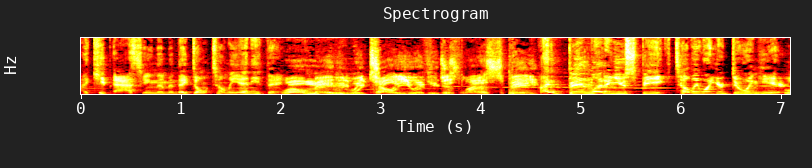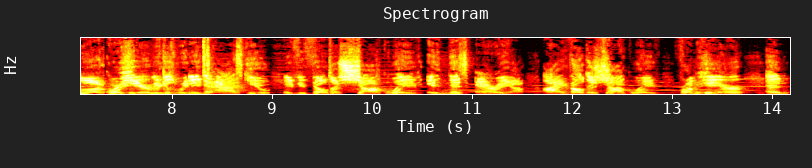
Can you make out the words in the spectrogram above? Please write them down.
I keep asking them and they don't tell me anything. Well, maybe we tell you if you just let us speak. I've been letting you speak. Tell me what you're doing here. Look, we're here because we need to ask you if you felt a shockwave in this area. I felt a shockwave from here, and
